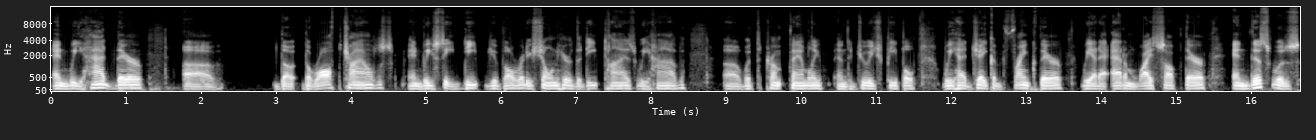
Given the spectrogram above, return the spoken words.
and we had there uh, the the Rothschilds, and we see deep. You've already shown here the deep ties we have uh, with the Trump family and the Jewish people. We had Jacob Frank there. We had Adam Weishaupt there, and this was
